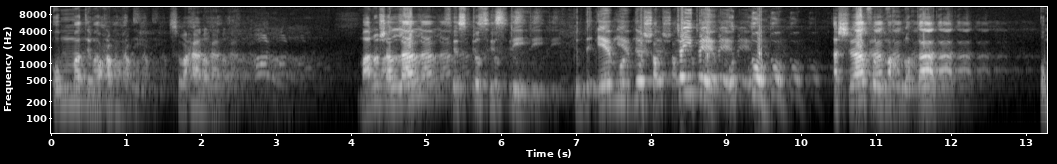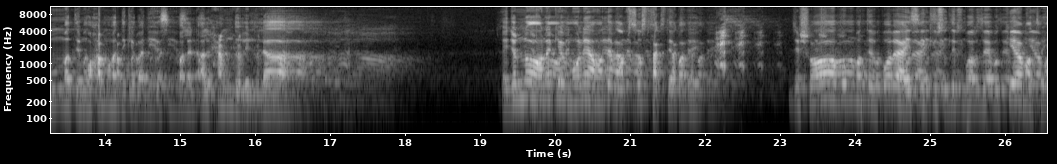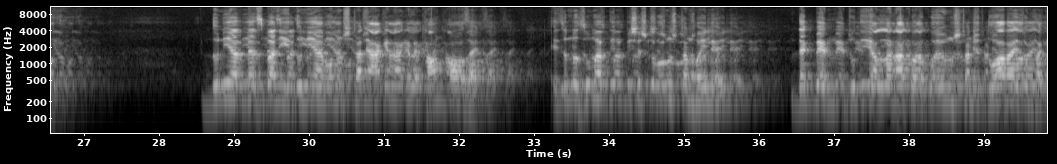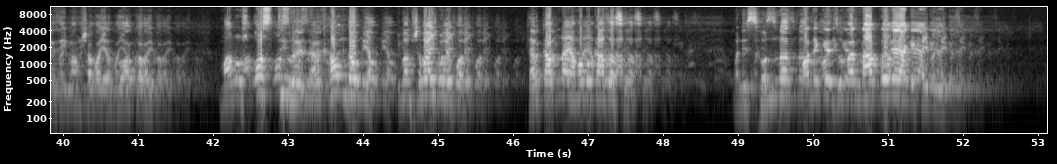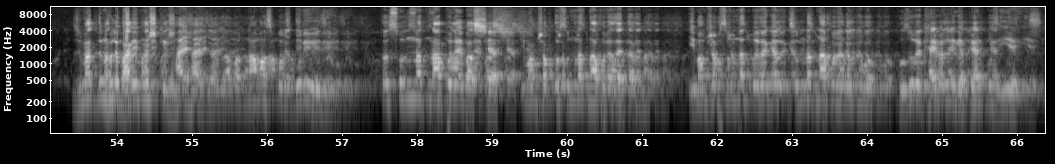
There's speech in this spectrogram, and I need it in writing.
উম্মতে মোহাম্মদী। সুবহানাল্লাহ। মানুষ আল্লাহ শ্রেষ্ঠ সৃষ্টি। কিন্তু এর মধ্যে সবচাইতে উত্তম আশরাফুল মাখলুকাত উম্মতে মোহাম্মদীকে বানিয়েছেন। বলেন আলহামদুলিল্লাহ। এই জন্য অনেকের মনে আমাদের আফসোস থাকতে পারে যে সব উম্মতের পরে আইছি কিছুদিন পর যাব কিয়ামত হয়ে দুনিয়ার মেজবানি দুনিয়ার অনুষ্ঠানে আগে না গেলে খাওয়ান পাওয়া যায় না। এই জন্য জুমার দিন বিশেষ করে অনুষ্ঠান হইলে দেখবেন, যদি আল্লাহ না করে, ওই অনুষ্ঠানে দোয়ার আয়োজন থাকে যে ইমাম সাবাইয়া দোয়া করাইব। মানুষ অস্থির হয়ে যায়। আর খাওন দাও মিয়া, ইমাম সবাই বলে পড়ে আর কাম নাই আমাকে কাজ আছে। মানে সুন্নাত অনেকে জুমার না পড়ে আগে খাইবার লেগে যায়। জুমার দিন হলে ভারী মুশকিল। হাই হাই আবার নামাজ পড়ে দেরি হয়ে যাবে। তো সুন্নাত না পড়ে বাস শেষ। ইমাম তো সুন্নাত না পড়ে যাইতে হবে না। ইমাম সব সুন্নাত পড়ে গেল, সুন্নাত না পড়ে গেল কেবল হুজুরে খাইবার লিগে পেট বুঝিয়ে গেছে।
